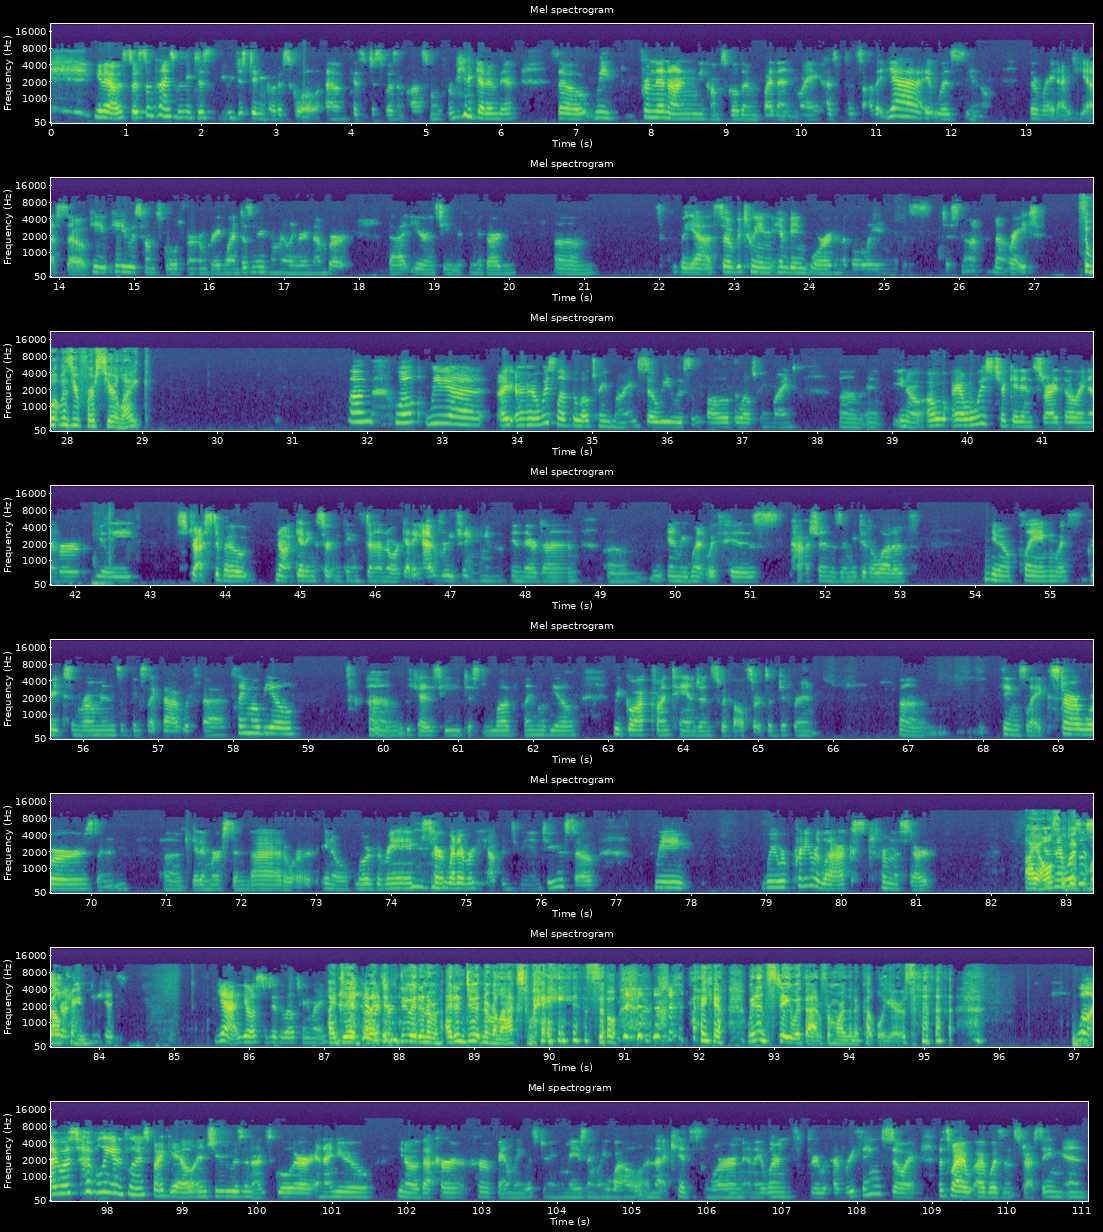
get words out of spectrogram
you know. So sometimes we just we just didn't go to school because um, it just wasn't possible for me to get him there. So we from then on we homeschooled him. By then my husband saw that yeah, it was you know the right idea. So he he was homeschooled from grade one. Doesn't even really remember that year in senior kindergarten. Um, but yeah, so between him being bored and the bullying, it was just not not right. So what was your first year like? Um, well, we uh, I, I always loved the well trained mind, so we loosely followed the well trained mind. Um, and you know, oh, I always took it in stride, though I never really stressed about not getting certain things done or getting everything in, in there done. Um, and we went with his passions and we did a lot of, you know, playing with Greeks and Romans and things like that with uh, Playmobil um, because he just loved Playmobil. We'd go off on tangents with all sorts of different um, things like Star Wars and uh, get immersed in that or you know lord of the rings or whatever he happened to be into. So we we were pretty relaxed from the start. I also did the well trained yeah you also did the well trained mind i did but i didn't do it in a i didn't do it in a relaxed way. So yeah we didn't stay with that for more than a couple years well, I was heavily influenced by Gail, and she was an unschooler, and I knew, you know, that her her family was doing amazingly well, and that kids learn, and they learn through everything. So I that's why I, I wasn't stressing, and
